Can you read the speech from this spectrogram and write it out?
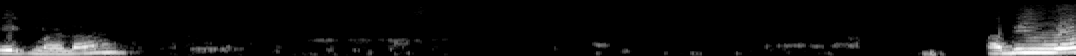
एक मिनट हाँ। अभी हुआ?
